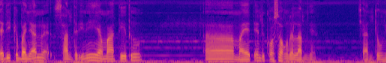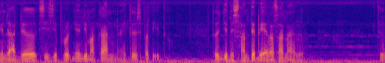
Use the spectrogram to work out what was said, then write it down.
Jadi kebanyakan santet ini yang mati itu uh, mayatnya kosong dalamnya. Jantungnya tidak ada sisi perutnya dimakan. Nah itu seperti itu. Itu jenis santet daerah sana itu. Itu.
